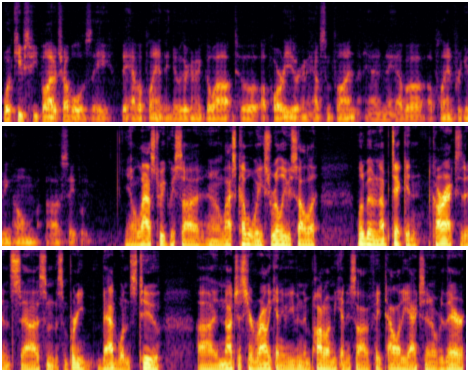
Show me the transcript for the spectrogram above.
what keeps people out of trouble is they, they have a plan. They know they're going to go out to a, party, they're going to have some fun, and they have a, a plan for getting home uh, safely. You know, last week we saw, you know, last couple weeks really we saw a little bit of an uptick in car accidents, uh, some some pretty bad ones too. Uh, not just here in Riley County, even in Pottawatomie County, saw a fatality accident over there.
